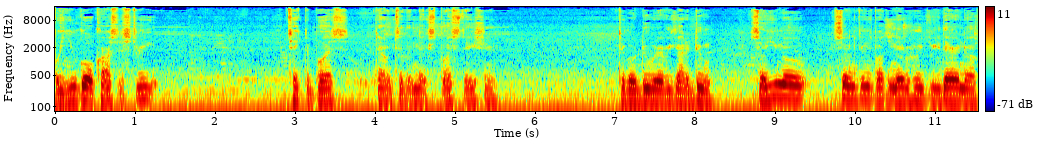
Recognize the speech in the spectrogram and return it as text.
But you go across the street, take the bus down to the next bus station to go do whatever you gotta do. So you know certain things about the neighborhood, you're there enough.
